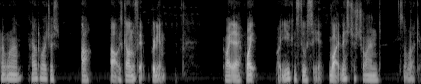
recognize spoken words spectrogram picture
I don't want to. How do I just. Ah. Oh, it's gone off it. Brilliant. Right there. Wait. Right, you can still see it. Right, let's just try and. It's not working.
